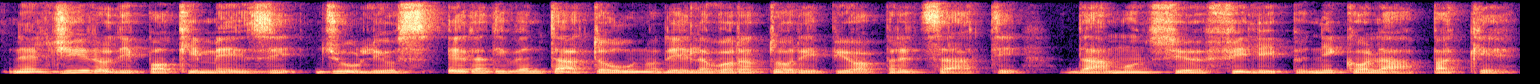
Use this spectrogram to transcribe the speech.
Nel giro di pochi mesi, Julius era diventato uno dei lavoratori più apprezzati da Monsieur Philippe Nicolas Paquet.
